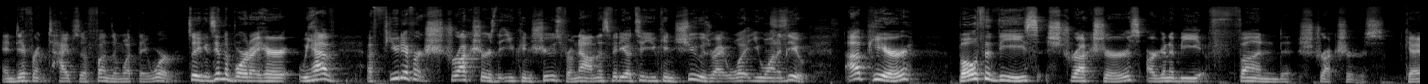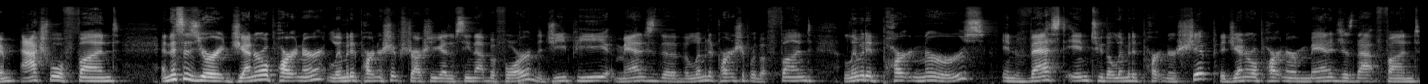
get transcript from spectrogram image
and different types of funds and what they were. So you can see on the board right here, we have a few different structures that you can choose from. Now in this video too, you can choose, right, what you wanna do. Up here, both of these structures are gonna be fund structures, okay? Actual fund and this is your general partner limited partnership structure. You guys have seen that before. The GP manages the, the limited partnership or the fund. Limited partners invest into the limited partnership. The general partner manages that fund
